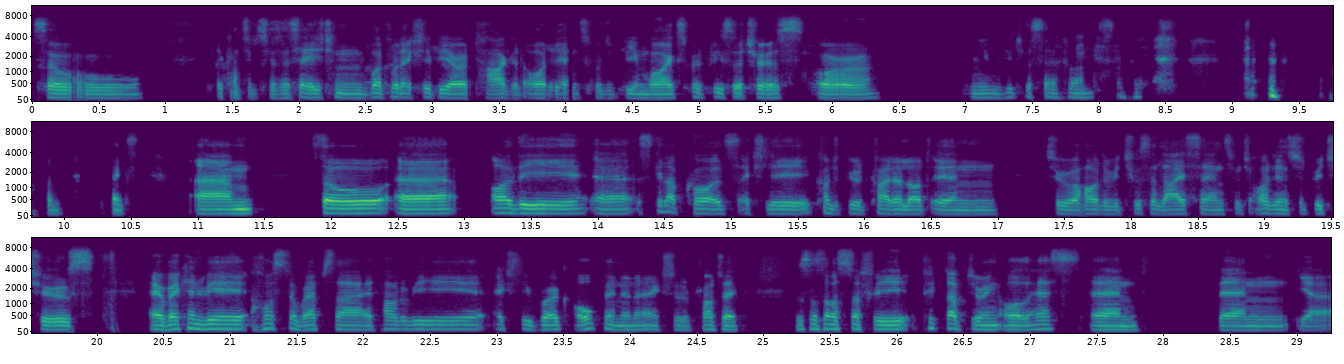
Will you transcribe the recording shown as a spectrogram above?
So the conceptualization, what would actually be our target audience? Would it be more expert researchers or can you mute yourself on? Thanks. Um, so uh, all the uh, skill up calls actually contribute quite a lot in to how do we choose a license, which audience should we choose, uh, where can we host a website, how do we actually work open in an actual project. This is all stuff we picked up during OLS and then, yeah,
